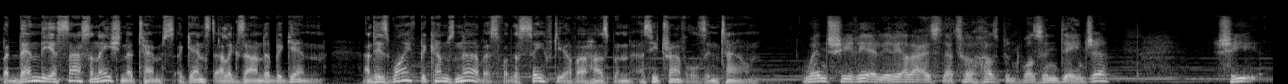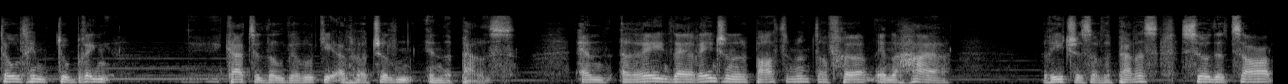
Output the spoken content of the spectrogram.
But then the assassination attempts against Alexander begin, and his wife becomes nervous for the safety of her husband as he travels in town. When she really realized that her husband was in danger, she told him to bring Katya Dolgoruki and her children in the palace. And arrange, they arranged an apartment of her in the higher reaches of the palace so the Tsar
